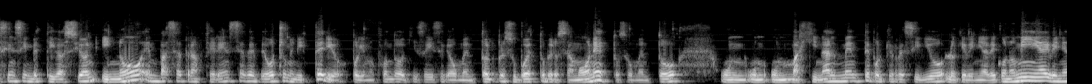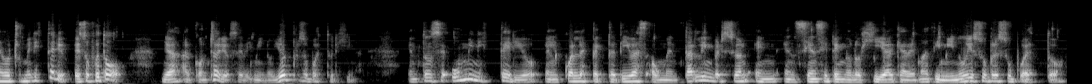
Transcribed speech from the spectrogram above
ciencia e investigación y no en base a transferencias desde otro ministerio, porque en un fondo aquí se dice que aumentó el presupuesto, pero seamos honestos, se aumentó un, marginalmente porque recibió lo que venía de economía y venía de otros ministerios. Eso fue todo. ¿ya? Al contrario, se disminuyó el presupuesto original. Entonces, un ministerio en el cual la expectativa es aumentar la inversión en, ciencia y tecnología, que además disminuye su presupuesto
